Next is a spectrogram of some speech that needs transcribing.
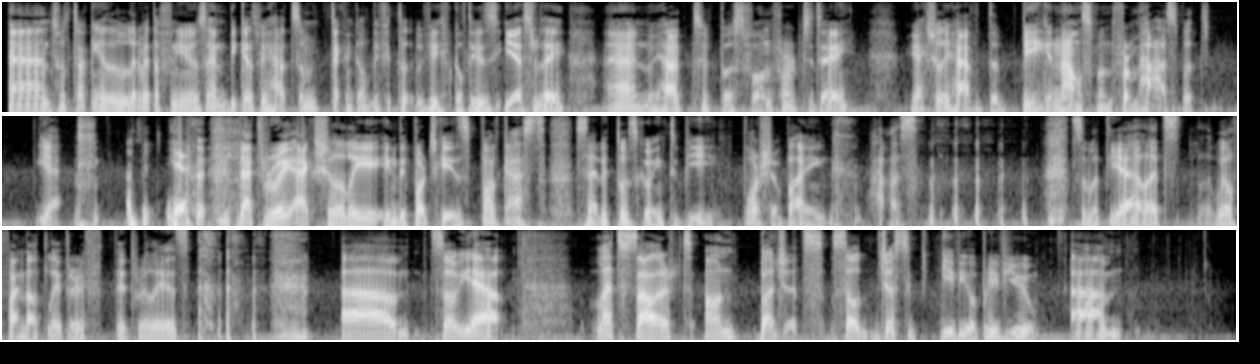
And we're talking a little bit of news, and because we had some technical difficulties yesterday and we had to postpone for today, we actually have the big announcement from Haas, but yeah. yeah. that Rui actually in the Portuguese podcast said it was going to be Porsche buying Haas. so but yeah, let's we'll find out later if it really is. um so yeah, let's start on budgets. So just to give you a preview, um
